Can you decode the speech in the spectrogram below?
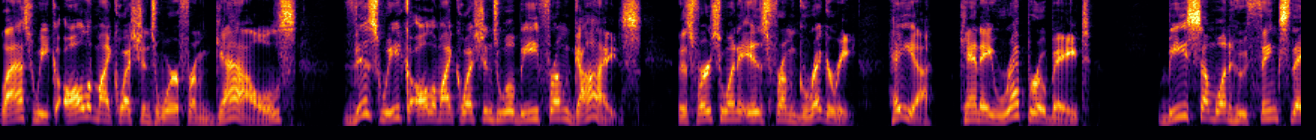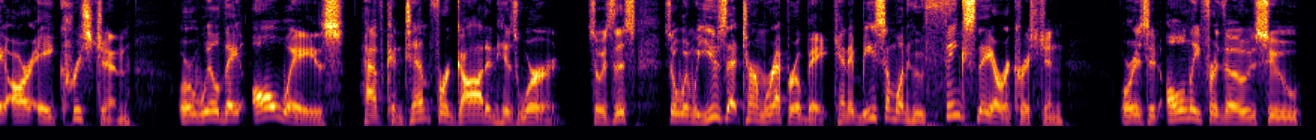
Last week, all of my questions were from gals. This week, all of my questions will be from guys. This first one is from Gregory. Hey, uh, can a reprobate be someone who thinks they are a Christian? or will they always have contempt for God and his word? So is this so when we use that term reprobate, can it be someone who thinks they are a Christian or is it only for those who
